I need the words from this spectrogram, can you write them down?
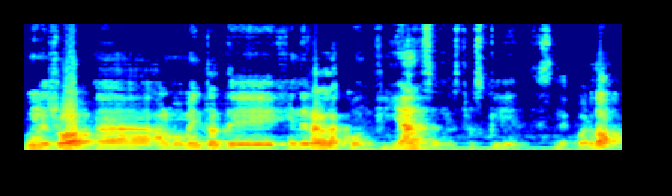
un error ah, al momento de generar la confianza en nuestros clientes, ¿de acuerdo?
